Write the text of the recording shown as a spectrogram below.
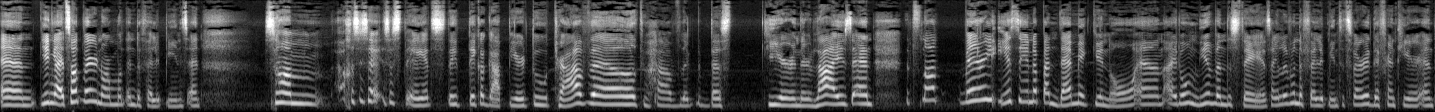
And, yun nga, it's not very normal in the Philippines. And, some, kasi sa, sa States, they take a gap year to travel, to have, like, the best year in their lives. And, it's not very easy in a pandemic, you know, and I don't live in the States. I live in the Philippines. It's very different here. And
